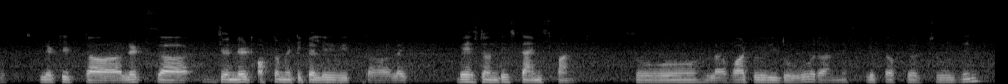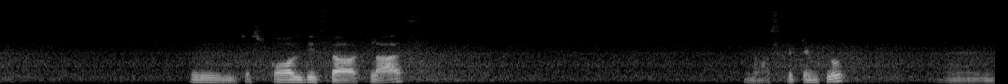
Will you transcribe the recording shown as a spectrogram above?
let, let it uh, let's uh, generate automatically with uh, like based on this time span. So what we will do run a script of your choosing. We'll just call this uh, class now script include and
